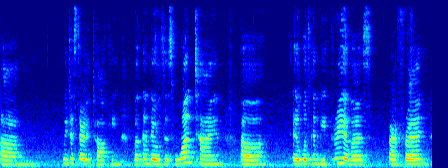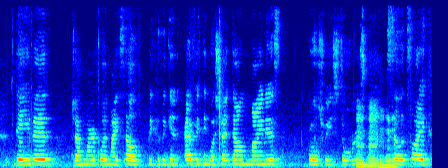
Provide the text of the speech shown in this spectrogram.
um, we just started talking. But then there was this one time uh, it was going to be three of us, our friend David, John Marco, and myself, because again everything was shut down minus grocery stores. Mhm. So it's like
